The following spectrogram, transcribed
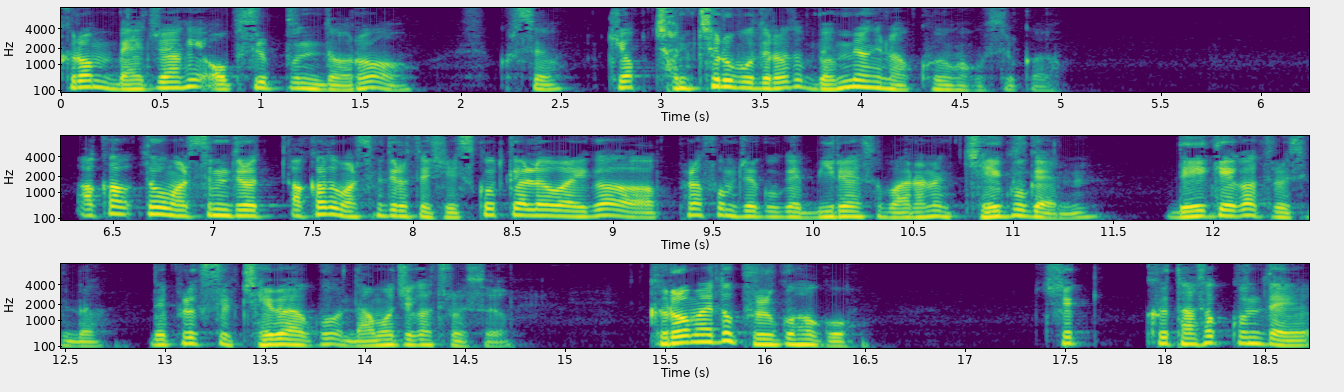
그런 매장이 없을 뿐더러 글쎄요. 기업 전체로 보더라도 몇 명이나 고용하고 있을까요? 아까도 말씀드렸, 아까도 말씀드렸듯이 스콧 갤러와이가 플랫폼 제국의 미래에서 말하는 제국엔 4개가 들어있습니다. 넷플릭스를 제외하고 나머지가 들어있어요. 그럼에도 불구하고, 즉, 그 다섯 군데,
